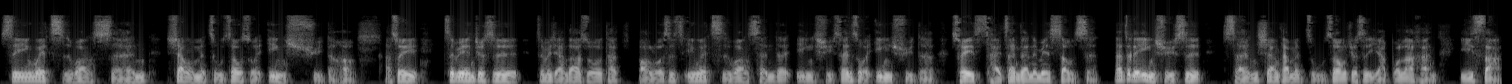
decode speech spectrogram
是因为指望神向我们祖宗所应许的哈啊，所以这边就是这边讲到说，他保罗是因为指望神的应许，神所应许的，所以才站在那边受审。那这个应许是神向他们祖宗，就是亚伯拉罕、以撒、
